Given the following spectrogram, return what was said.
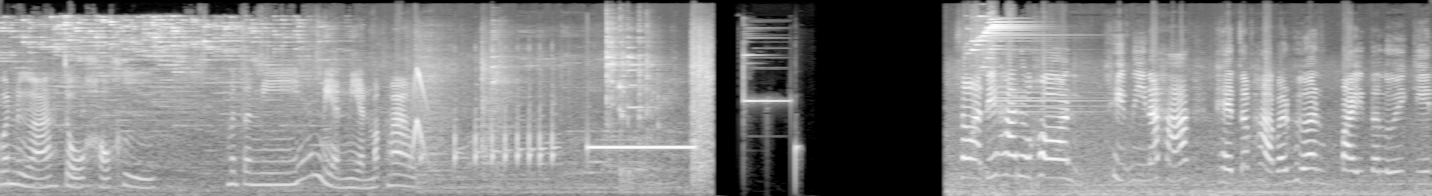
ว่าเนื้อโจ๊กเขาคือ มันจะเนี้ยเนียนเนียนมากๆเลยสวัสดีค่ะทุกคน ทริปนี้นะคะ เพชรจะพาเพื่อนๆไปตะลุยกิน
